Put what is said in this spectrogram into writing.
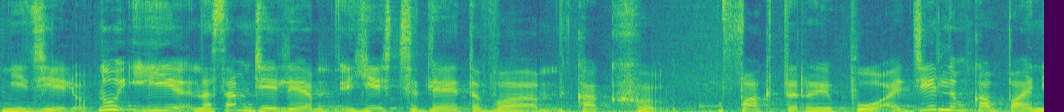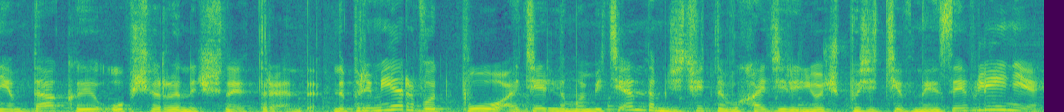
неделю. Ну и на самом деле есть для этого как факторы по отдельным компаниям, так и общерыночные тренды. Например, вот по отдельным эмитентам действительно выходили не очень позитивные заявления.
